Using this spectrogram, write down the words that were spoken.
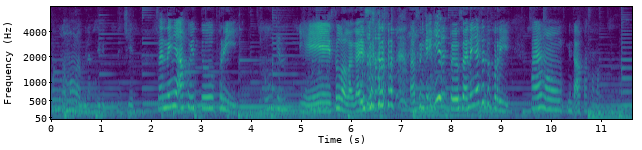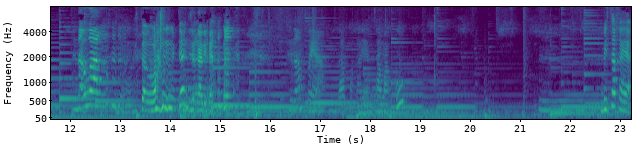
Aku nggak mau lah bilang diriku itu jin. Seandainya aku itu pri. Mungkin. Iya, slow lah guys. Langsung kayak gitu. Seandainya aku tuh peri, kalian mau minta apa sama aku? minta uang Minta uang. Jangan jujur kali Ben. minta apa ya Minta apa kalian sama aku? Hmm, Bisa kayak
